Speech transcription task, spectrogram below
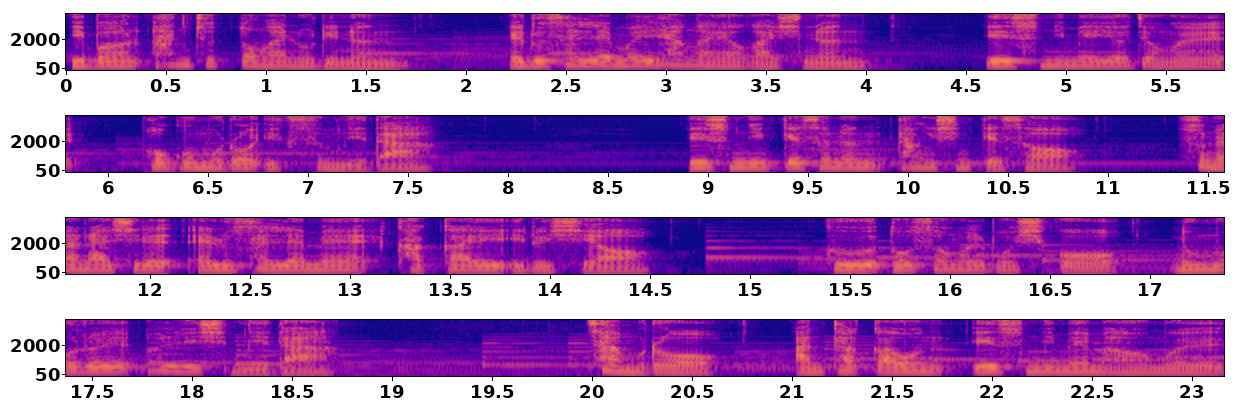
이번 한 주 동안 우리는 에루살렘을 향하여 가시는 예수님의 여정을 복음으로 읽습니다. 예수님께서는 당신께서 순환하실 에루살렘에 가까이 이르시어 그그 도성을 보시고 눈물을 흘리십니다. 참으로 안타까운 예수님의 마음을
